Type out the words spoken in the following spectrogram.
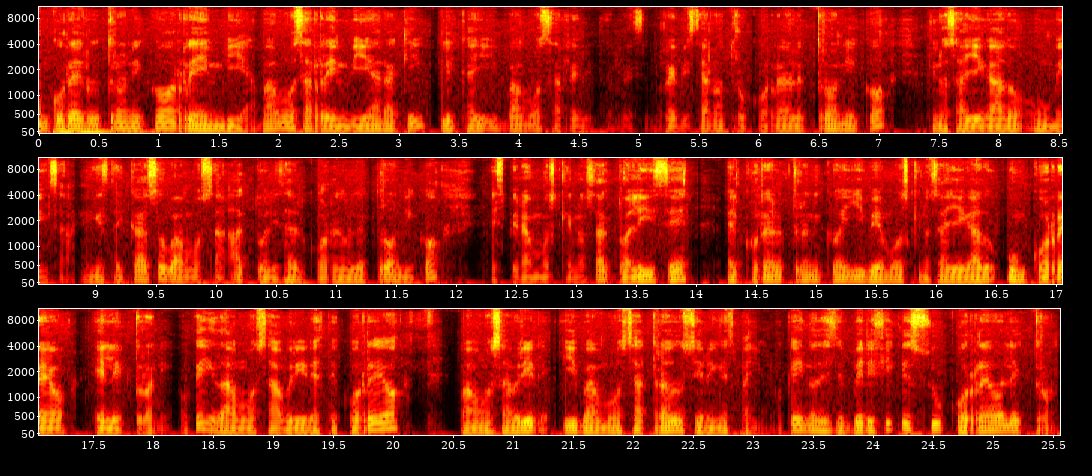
un correo electrónico reenvía. Vamos a reenviar aquí clic ahí vamos a revisar nuestro correo electrónico que nos ha llegado un mensaje. En este caso vamos a actualizar el correo electrónico. Esperamos que nos actualice el correo electrónico. Allí vemos que nos ha llegado un correo electrónico. Ok, vamos a abrir este correo. Vamos a abrir y vamos a traducir en español. Ok, nos dice verifique su correo electrónico.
